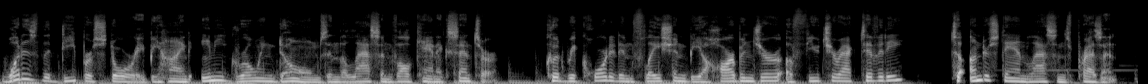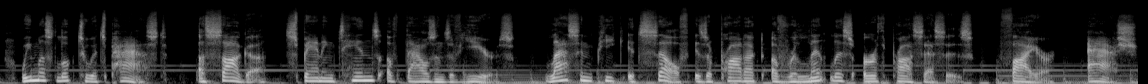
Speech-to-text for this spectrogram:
what is the deeper story behind any growing domes in the Lassen Volcanic Center? Could recorded inflation be a harbinger of future activity? To understand Lassen's present, we must look to its past, a saga spanning tens of thousands of years. Lassen Peak itself is a product of relentless Earth processes fire, ash,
